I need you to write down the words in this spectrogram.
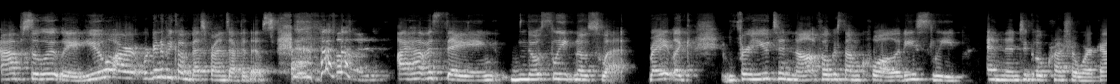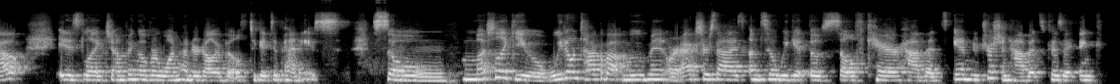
Absolutely. You are, we're going to become best friends after this. I have a saying no sleep, no sweat, right? Like for you to not focus on quality sleep and then to go crush a workout is like jumping over $100 bills to get to pennies. So, mm-hmm. much like you, we don't talk about movement or exercise until we get those self care habits and nutrition habits. Because I think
